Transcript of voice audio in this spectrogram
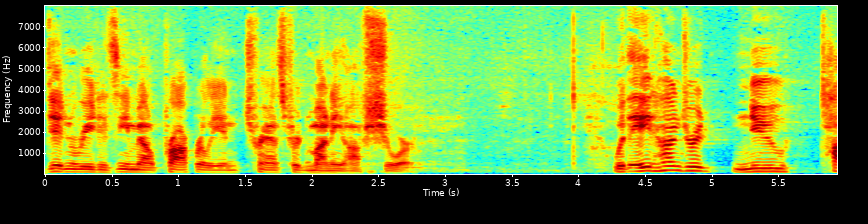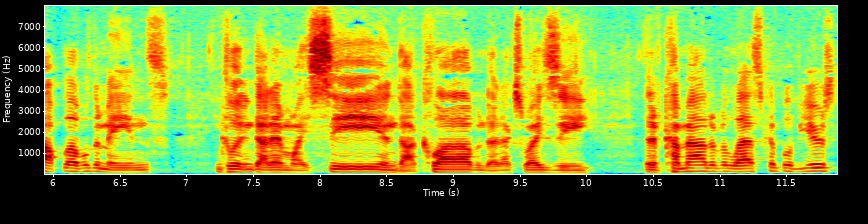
didn't read his email properly and transferred money offshore. With 800 new top level domains, including .nyc and .club and .xyz, that have come out over the last couple of years,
